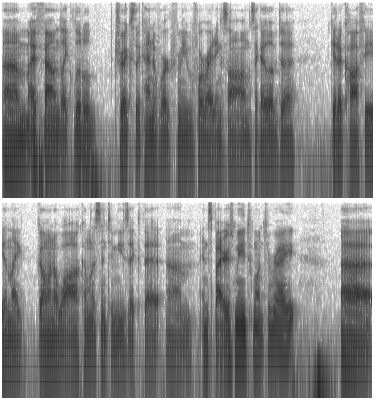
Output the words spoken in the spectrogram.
Um, I've found like little tricks that kind of work for me before writing songs. Like I love to get a coffee and like go on a walk and listen to music that um, inspires me to want to write. Uh,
